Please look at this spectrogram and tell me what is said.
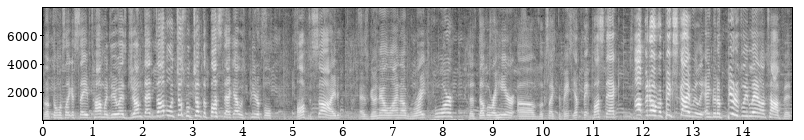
Looked almost like a save Tom would do as jump that double and just will jump the bus stack. That was beautiful. Off the side as gonna now line up right for the double right here of looks like the van, yep bus stack up and over big sky wheelie and gonna beautifully land on top of it.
